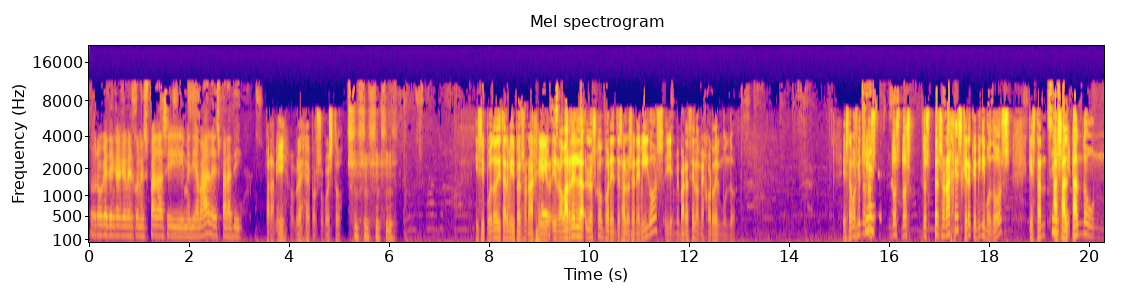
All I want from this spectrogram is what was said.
Todo lo que tenga que ver con espadas y medieval es para ti. Para mí, hombre, por supuesto. y si puedo editar mi personaje y, robarle la- los componentes a los enemigos, y me parece lo mejor del mundo. Estamos viendo ¿Qué unos- es dos, dos, dos personajes, creo que mínimo dos, que están Sí. asaltando un,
